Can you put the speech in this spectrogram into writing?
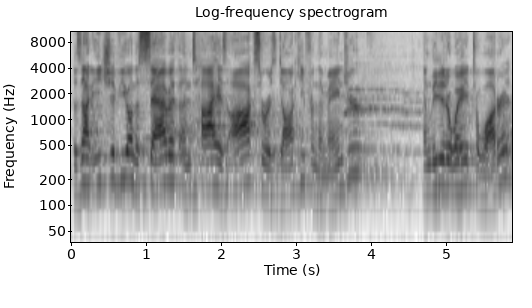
does not each of you on the Sabbath untie his ox or his donkey from the manger and lead it away to water it?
